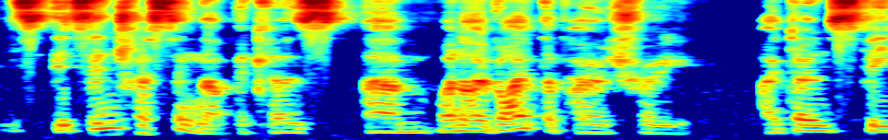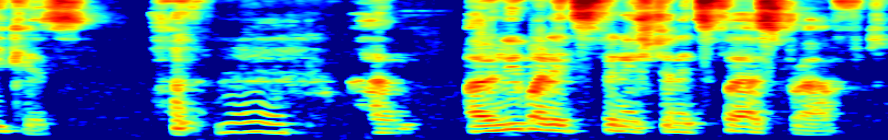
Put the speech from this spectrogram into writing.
It's, it's interesting that because um, when I write the poetry, I don't speak it. mm. um, only when it's finished in its first draft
